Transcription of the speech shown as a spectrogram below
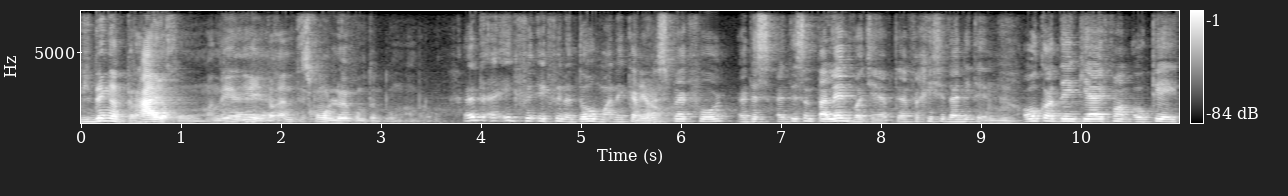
Die dingen draaien gewoon, man. En het is gewoon leuk om te doen, man, bro. Het, eh, ik, vind, ik vind het dope, man. Ik heb er respect voor. Het is, het is een talent wat je hebt, hè. vergis je daar niet in. Mhm. Ook al denk jij van, oké,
